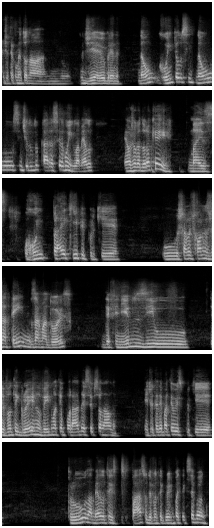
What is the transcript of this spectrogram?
A gente até comentou na, no, no dia, eu e o Brenner. Não ruim pelo não no sentido do cara ser ruim. O Lamelo é um jogador ok, mas ruim para a equipe, porque o Charlotte Hornets já tem os armadores definidos e o Devante Graham veio de uma temporada excepcional, né? A gente até debateu isso, porque para o Lamelo ter espaço, o Devante Graham vai ter que ser banco.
